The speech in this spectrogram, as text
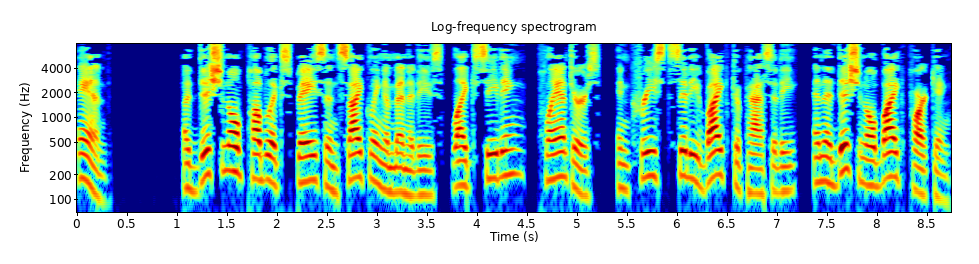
and Additional public space and cycling amenities, like seating, planters, increased Citi Bike capacity, and additional bike parking.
